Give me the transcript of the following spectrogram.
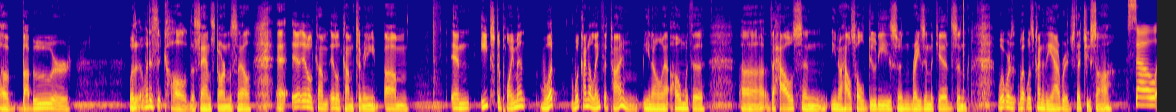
a babu or what what is it called? The sandstorm cell. Uh, it, will come. It'll come to me. Um, and each deployment, what what kind of length of time? You know, at home with the uh, the house and you know household duties and raising the kids and what was what was kind of the average that you saw? So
